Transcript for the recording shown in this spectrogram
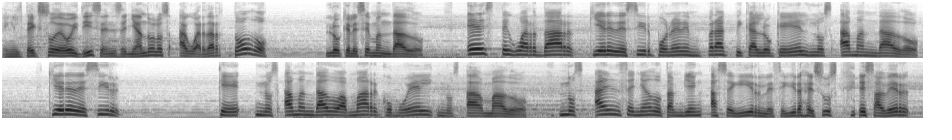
En el texto de hoy dice, enseñándonos a guardar todo lo que les he mandado. Este guardar quiere decir poner en práctica lo que Él nos ha mandado. Quiere decir que nos ha mandado amar como Él nos ha amado. Nos ha enseñado también a seguirle. Seguir a Jesús es haber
